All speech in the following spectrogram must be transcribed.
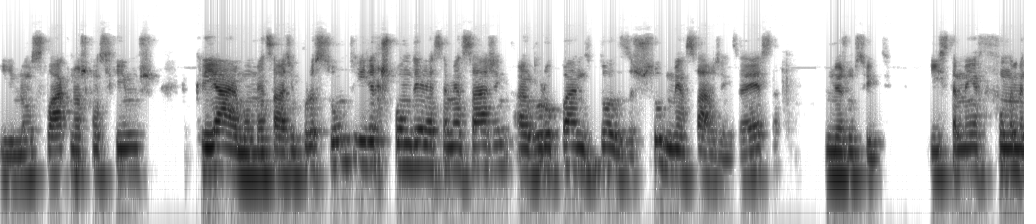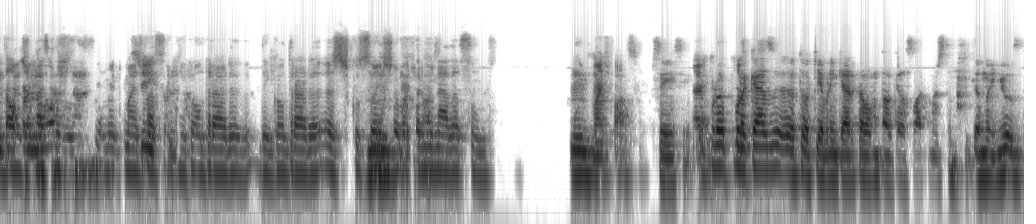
E no Slack nós conseguimos criar uma mensagem por assunto e responder essa mensagem agrupando todas as submensagens a essa no mesmo sítio. E isso também é fundamental para nós. É muito mais Sim, fácil de encontrar, de encontrar as discussões sobre determinado assunto. Muito mais fácil. Sim, sim. É. Por, por, acaso, eu estou aqui a brincar, estava a montar aquele Slack, mas também, também uso.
